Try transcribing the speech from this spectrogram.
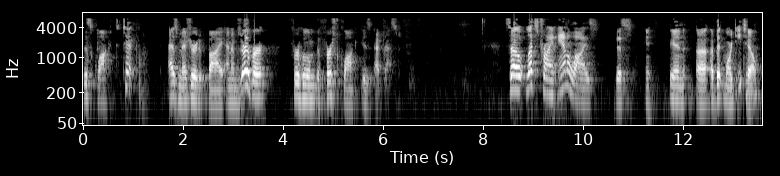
this clock to tick, as measured by an observer for whom the first clock is at rest. So let's try and analyze this in uh, a bit more detail.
